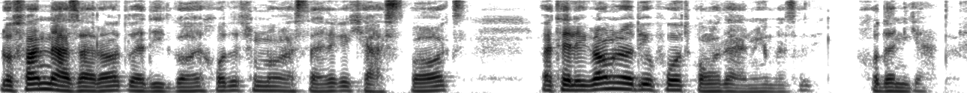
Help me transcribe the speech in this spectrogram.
لطفا نظرات و دیدگاه خودتون رو از طریق Castbox و تلگرام رادیو پود با ما در میون بذارید. خدا نگهدار.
